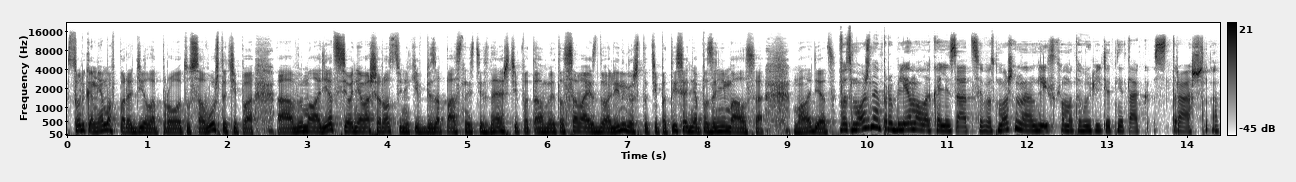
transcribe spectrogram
столько мемов породило про эту сову, что, типа, «А, вы молодец, сегодня ваши родственники в безопасности, знаешь, типа, там, это сова из дуалинга, что, типа, ты сегодня позанимался. Молодец. Возможно, проблема локализации, возможно, на английском это выглядит не так страшно,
